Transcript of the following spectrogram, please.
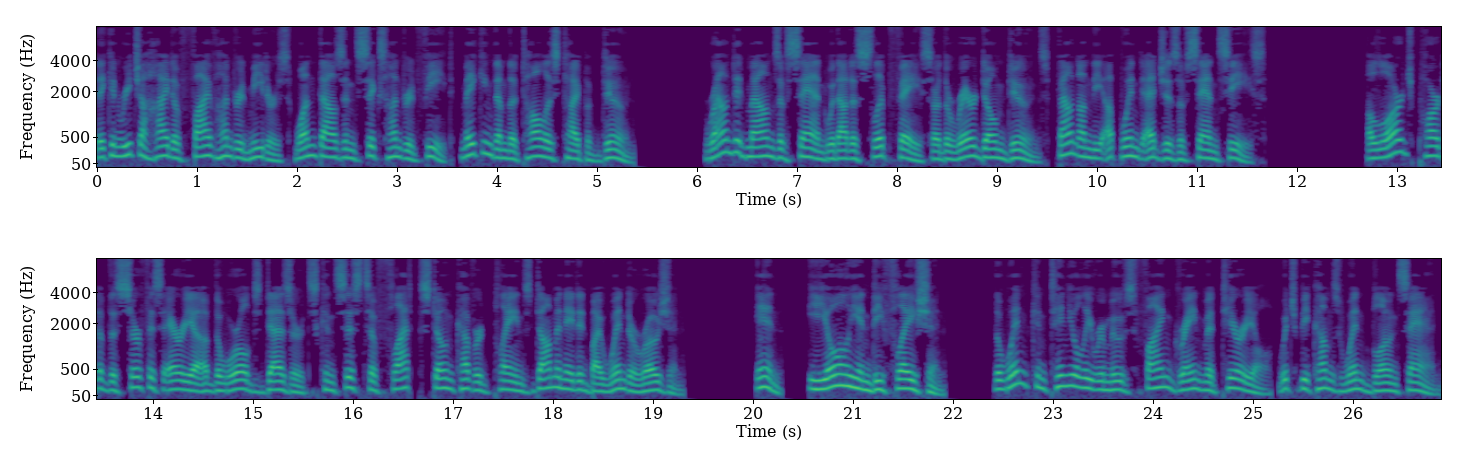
they can reach a height of 500 meters 1,600 feet, making them the tallest type of dune. Rounded mounds of sand without a slip face are the rare dome dunes, found on the upwind edges of sand seas. A large part of the surface area of the world's deserts consists of flat, stone-covered plains dominated by wind erosion. In Aeolian deflation, the wind continually removes fine-grained material, which becomes wind-blown sand.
